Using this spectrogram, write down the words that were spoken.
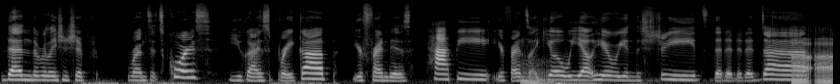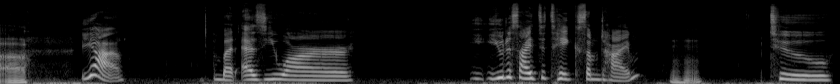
then the relationship runs its course you guys break up your friend is happy your friend's like yo we out here we in the streets da da da da da Uh, uh, uh. yeah but as you are you decide to take some time Mm-hmm. to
